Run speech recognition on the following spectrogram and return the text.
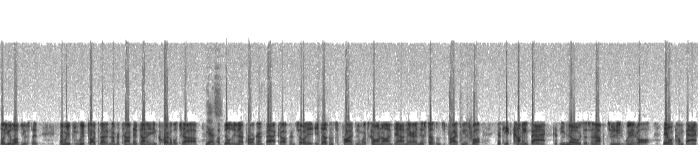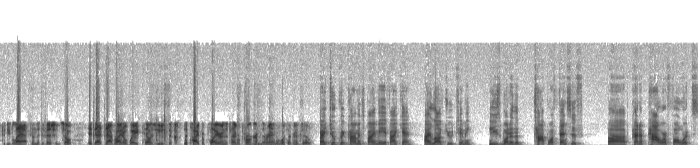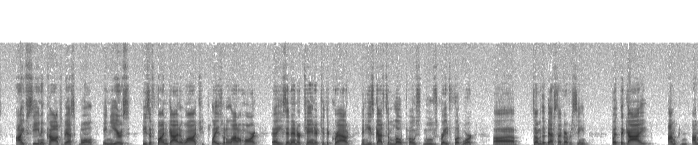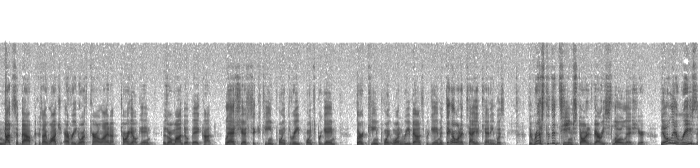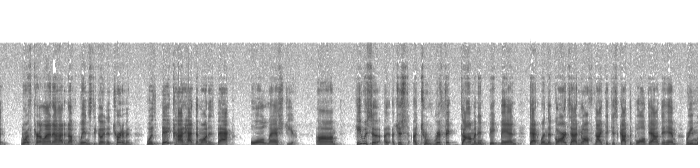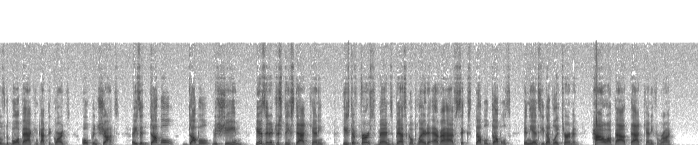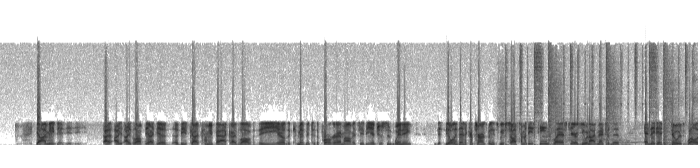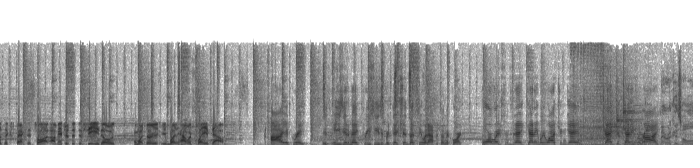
Well, you love Houston, and we've we've talked about it a number of times. They've done an incredible job Yes. of building that program back up, and so it, it doesn't surprise me what's going on down there, and this doesn't surprise me as well because he's coming back because he knows there's an opportunity to win it all. They don't come back to be last in the division, so it, that that right away tells you the the type of player and the type of program they're in and what they're going to do. All right, two quick comments by me, if I can. I love Drew Timme. He's one of the top offensive uh, kind of power forwards I've seen in college basketball in years. He's a fun guy to watch. He plays with a lot of heart. Uh, he's an entertainer to the crowd, and he's got some low post moves, great footwork. Uh, some of the best I've ever seen. But the guy I'm I'm nuts about because I watch every North Carolina Tar Heel game is Armando Bacot. Last year, 16.3 points per game, 13.1 rebounds per game. And the thing I want to tell you, Kenny, was the rest of the team started very slow last year. The only reason North Carolina had enough wins to go in the tournament was Bacot had them on his back all last year. Um, he was a, a, just a terrific, dominant big man that when the guards had an off night, they just got the ball down to him, or he moved the ball back and got the guards open shots. He's a double double machine. Here's an interesting stat, Kenny. He's the first men's basketball player to ever have six double doubles in the NCAA tournament. How about that, Kenny from Rye? Yeah, I mean, I, I, I love the idea of these guys coming back. I love the you know the commitment to the program. Obviously, the interest in winning. The, the only thing that concerns me is we saw some of these teams last year. You and I mentioned this, and they didn't do as well as expected. So I, I'm interested to see those and what they're what, how it plays out. I agree. It's easy to make preseason predictions. Let's see what happens on the court. Four weeks from today, Kenny, we're watching games. Thank you, Kenny from Rye. America's home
